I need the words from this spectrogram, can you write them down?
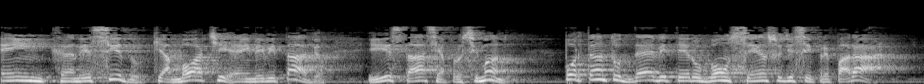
encanecido que a morte é inevitável e está se aproximando. Portanto, deve ter o bom senso de se preparar.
